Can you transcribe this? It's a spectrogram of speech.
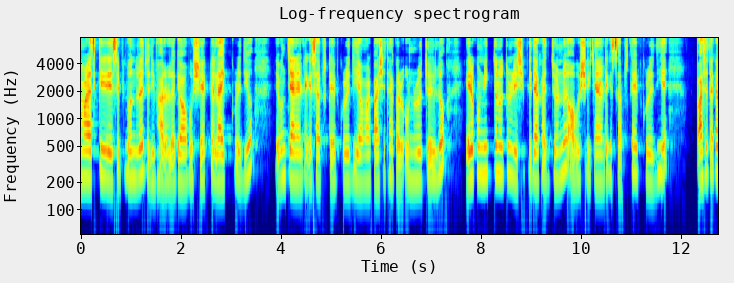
আমার আজকের রেসিপি বন্ধুরা? যদি ভালো লাগে অবশ্যই একটা লাইক করে দিও এবং চ্যানেলটাকে সাবস্ক্রাইব করে দিয়ে আমার পাশে থাকার অনুরোধ রইল। এরকম নিত্য নতুন রেসিপি দেখার জন্য অবশ্যই চ্যানেলটাকে সাবস্ক্রাইব করে দিয়ে পাশে থাকা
